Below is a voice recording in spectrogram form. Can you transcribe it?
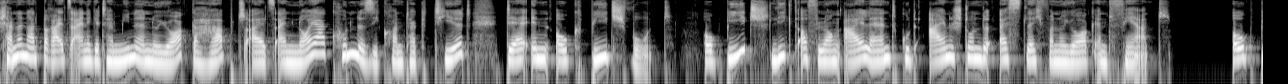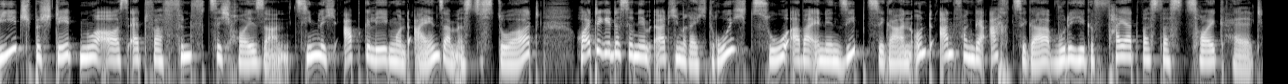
Shannon hat bereits einige Termine in New York gehabt, als ein neuer Kunde sie kontaktiert, der in Oak Beach wohnt. Oak Beach liegt auf Long Island, gut eine Stunde östlich von New York entfernt. Oak Beach besteht nur aus etwa 50 Häusern. Ziemlich abgelegen und einsam ist es dort. Heute geht es in dem Örtchen recht ruhig zu, aber in den 70ern und Anfang der 80er wurde hier gefeiert, was das Zeug hält.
